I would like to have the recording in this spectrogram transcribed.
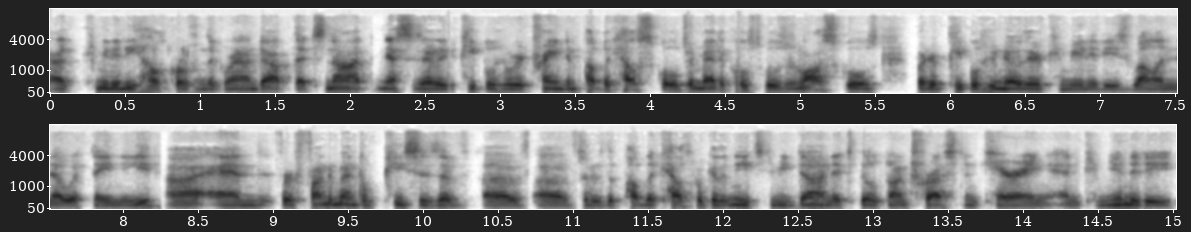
a community health corps from the ground up. That's not necessarily people who are trained in public health schools or medical schools or law schools, but are people who know their communities well and know what they need. Uh, and for fundamental pieces of, of, of sort of the public health work that needs to be done, it's built on trust and caring and community.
